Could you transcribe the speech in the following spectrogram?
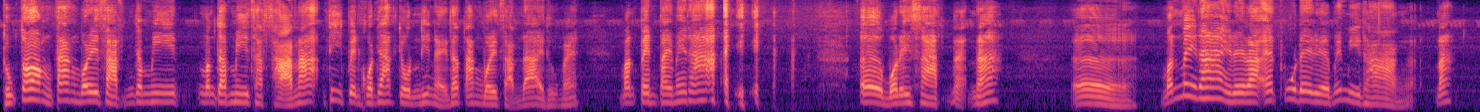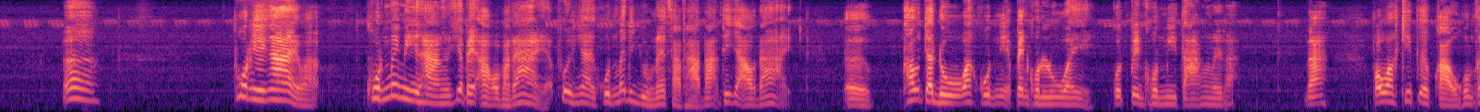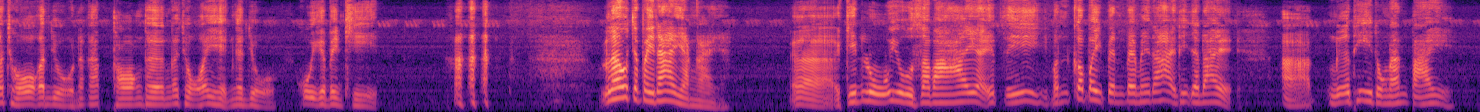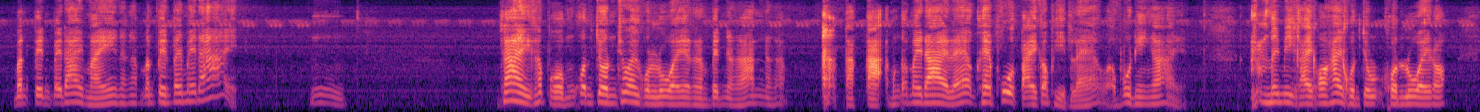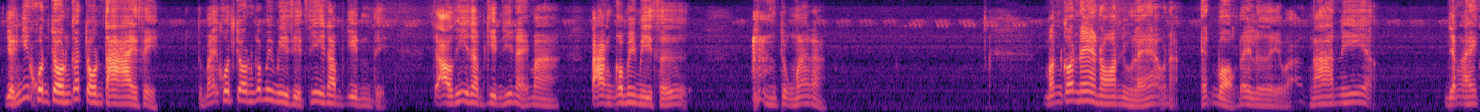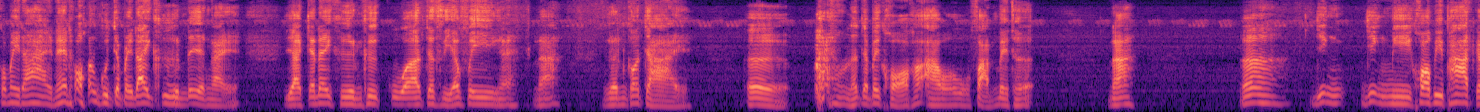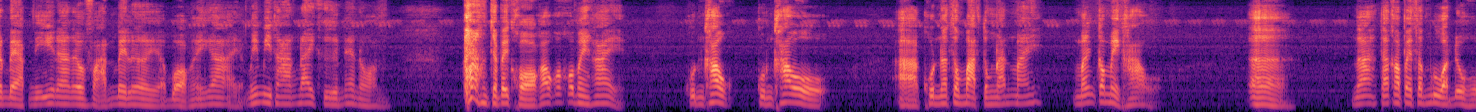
ถูกต้องตั้งบริษัทจะมีมันจะมีสถานะที่เป็นคนยากจนที่ไหน ถ้าตั้งบริษัทได้ถูกไหมมันเป็นไปไม่ได้ เออ บริษัทน่ะนะ เออ มันไม่ได้เลยละแอดพูดได้เลยไม่มีทางนะเออ พูดง่ายๆว่าคุณไม่มีทางที่จะไปเอามาได้อะพูดง่ายๆคุณไม่ได้อยู่ในสถานะที่จะเอาได้ เออเขาจะดูว่าคุณเนี่ยเป็นคนรวย คุณเป็นคนมีตังค์เลยล่ะ นะ เพราะว่าคลิปเก่าๆคุณก็โชว์กันอยู่นะครับ ทองเทิงก็โชว์ให้เห็นกันอยู่ คุยกันเป็นขีด แล้วจะไปได้ยังไงเออกินหรูอยู่สบายอะเอฟซีมันก็ไม่เป็นไปไม่ได้ที่จะได้ อ่า เนื้อที่ตรงนั้นไป มันเป็นไปได้ไหมนะครับ มันเป็นไปไม่ได้ อืม ใช่ครับผมคนจนช่วยคนรวยนะเป็นอย่างนั้นนะครับ ตักะมันก็ไม่ได้แล้ว แค่พูดไปก็ผิดแล้วพูดง่ายๆไม่มีใครก็ให้คนจนคนรวยหรอกอย่างนี้คนจนก็จนตายสิถูกไหมคนจนก็ไม่มีสิทธิ์ที่ทำกินสิจะเอาที่ทำกินที่ไหนมา ตังก็ไม่มีซื้อถูกไหมน่ะมันก็แน่นอนอยู่แล้วนะเอ็ดบอกได้เลยว่า งานนี้ยังไงก็ไม่ได้ แน่นอนคุณจะไปได้คืนได้ยังไง อยากจะได้คืนคือกลัวจะเสียฟรีไงนะเงินก็จ่าย เออ แล้วจะไปขอเขาเอาฝันไปเถอะนะอยิ่งยิ่งมีข้อพิพาทกันแบบนี้นะเดี๋ยวฝันไปเลยอะบอกง่ายๆไม่มีทางได้คืนแน่นอน จะไปขอเขาเขาก็ไม่ให้ คุณเข้าคุณเข้า อ่า คุณสมบัติตรงนั้นไหมมันก็ไม่เข้า เออ นะ ถ้าเขาไปสำรวจโอ้โห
